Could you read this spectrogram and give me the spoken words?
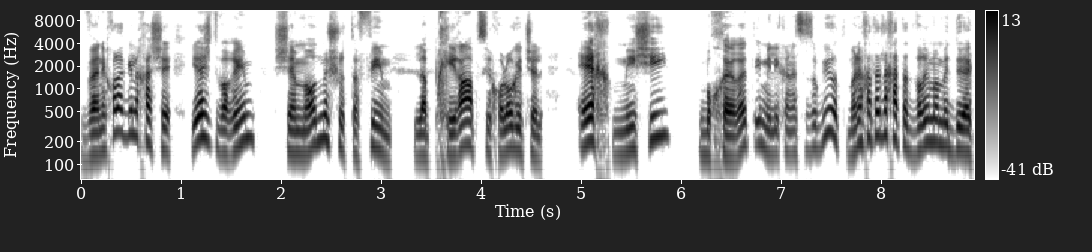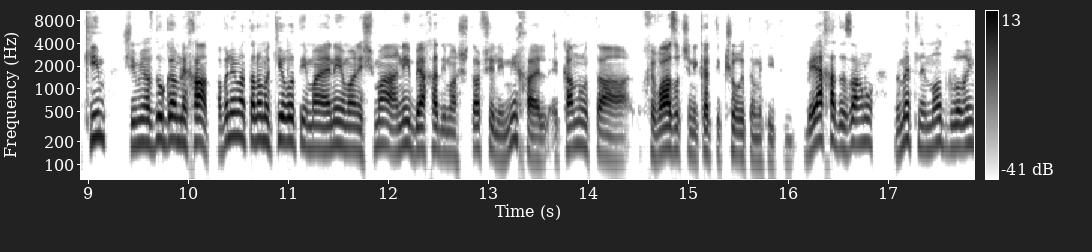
ואני יכול להגיד לך שיש דברים שהם מאוד משותפים לבחירה הפסיכולוגית של איך מישהי בוחרת עם מי להיכנס לזוגיות. ואני הולך לתת לך את הדברים המדויקים שהם יעבדו גם לך. אבל אם אתה לא מכיר אותי, מה העניינים, מה נשמע, אני ביחד עם השותף שלי, מיכאל, הקמנו את החברה הזאת שנקראת תקשורת אמיתית. ביחד עזרנו באמת למאות גברים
